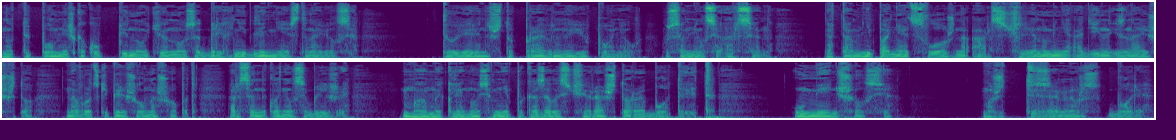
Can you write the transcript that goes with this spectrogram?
Но ты помнишь, как у Пиноккио нос от брехни длиннее становился?» «Ты уверен, что правильно ее понял?» — усомнился Арсен. «А там не понять сложно, Арс. Член у меня один, и знаешь что?» Навродский перешел на шепот. Арсен наклонился ближе. «Мамой, клянусь, мне показалось вчера, что работает. Уменьшился». «Может, ты замерз, Боря?»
